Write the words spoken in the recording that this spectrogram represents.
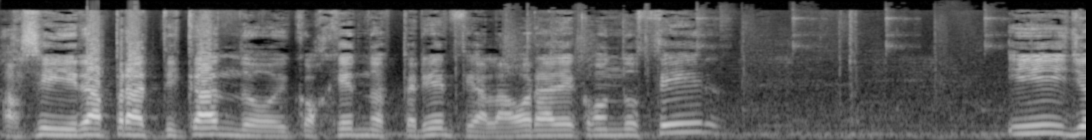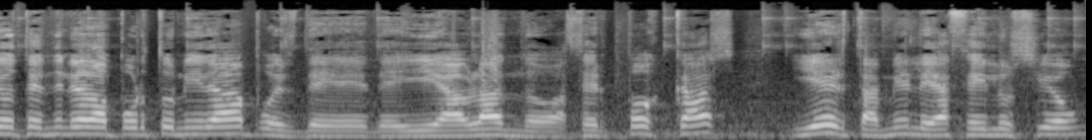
Así irá practicando y cogiendo experiencia a la hora de conducir. Y yo tendré la oportunidad pues de, de ir hablando, hacer podcast y él también le hace ilusión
